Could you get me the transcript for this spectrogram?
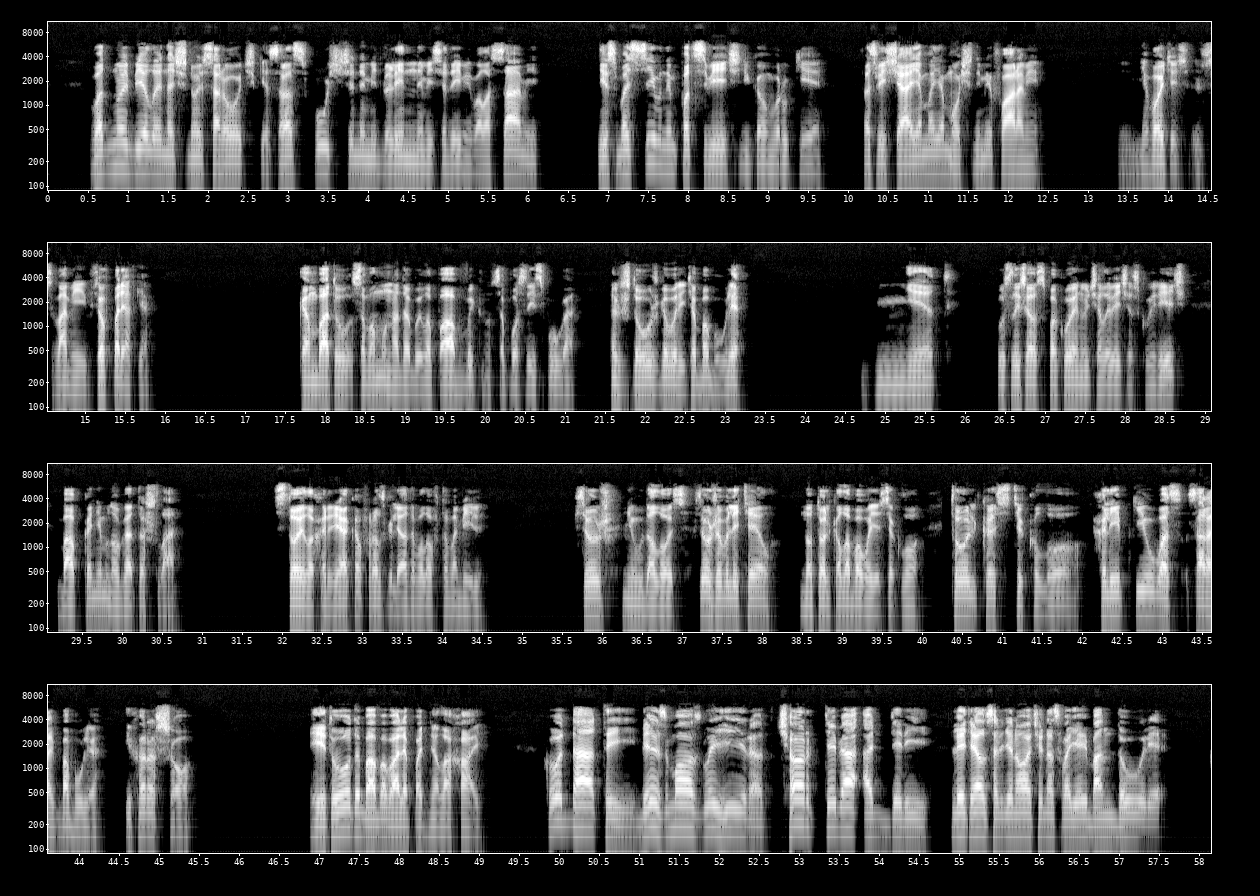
в одной белой ночной сорочке с распущенными длинными седыми волосами и с массивным подсвечником в руке, освещаемая мощными фарами. — Не бойтесь, с вами все в порядке? Комбату самому надо было пообвыкнуться после испуга. Что уж говорить о бабуле. — Нет, — услышав спокойную человеческую речь, бабка немного отошла. Стойло Хряков разглядывал автомобиль. Все ж не удалось, все же влетел, но только лобовое стекло. Только стекло. Хлипкий у вас сарай, бабуля, и хорошо. И тут баба Валя подняла хай. «Куда ты, безмозглый Ирод? Черт тебя отдери! Летел среди ночи на своей бандуре!»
